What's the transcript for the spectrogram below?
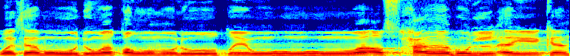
وثمود وقوم لوط وأصحاب الأيكة.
